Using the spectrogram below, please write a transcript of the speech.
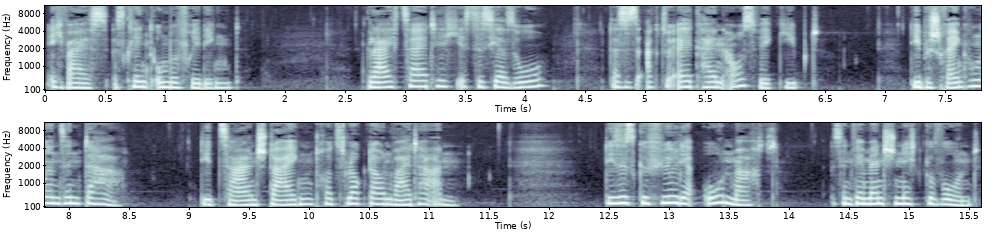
Ich weiß, es klingt unbefriedigend. Gleichzeitig ist es ja so, dass es aktuell keinen Ausweg gibt die Beschränkungen sind da. Die Zahlen steigen trotz Lockdown weiter an. Dieses Gefühl der Ohnmacht sind wir Menschen nicht gewohnt.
